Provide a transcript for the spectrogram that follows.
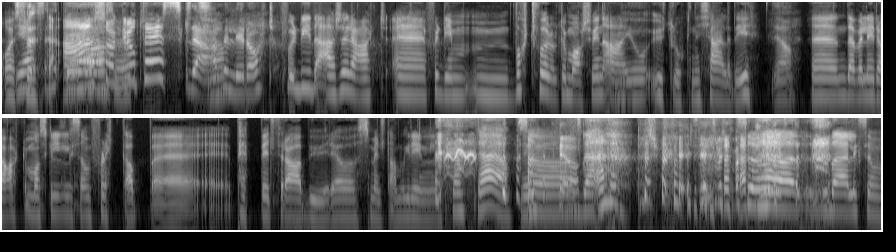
Og jeg Ja, det det er så hørt. grotesk! Det er veldig rart. Fordi det er så rart. Eh, fordi mm, vårt forhold til marsvin er jo utelukkende kjæledyr. Ja. Eh, det er veldig rart om man skulle liksom flekke opp eh, pepper fra buret og smelte den på grillen, liksom. Ja, ja. Så, det så, så det er liksom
